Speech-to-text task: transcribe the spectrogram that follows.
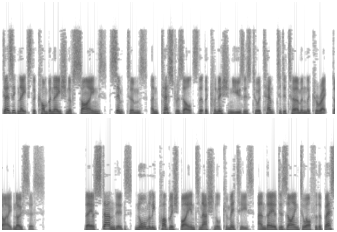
designates the combination of signs, symptoms, and test results that the clinician uses to attempt to determine the correct diagnosis. They are standards, normally published by international committees, and they are designed to offer the best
